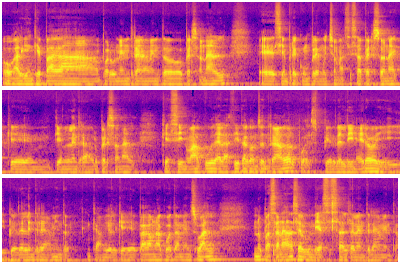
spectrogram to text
o alguien que paga por un entrenamiento personal. Eh, siempre cumple mucho más esa persona que tiene el entrenador personal que si no acude a la cita con su entrenador, pues pierde el dinero y pierde el entrenamiento. En cambio, el que paga una cuota mensual no pasa nada si algún día se salta el entrenamiento.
